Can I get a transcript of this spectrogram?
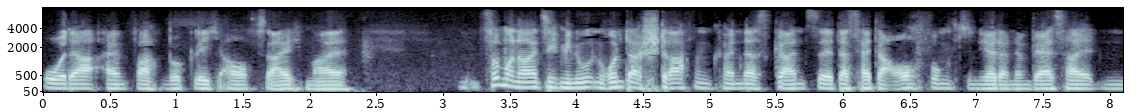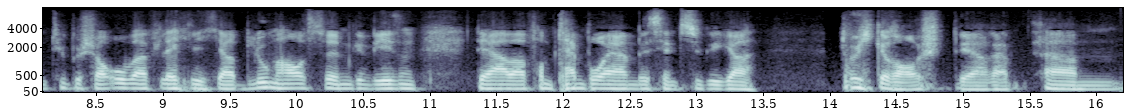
oder einfach wirklich auf, sag ich mal, 95 Minuten runterstraffen können das Ganze. Das hätte auch funktioniert und dann wäre es halt ein typischer oberflächlicher Blumhaus-Film gewesen, der aber vom Tempo her ein bisschen zügiger durchgerauscht wäre. Ähm,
